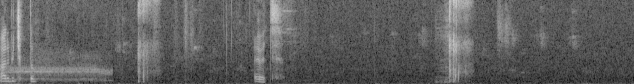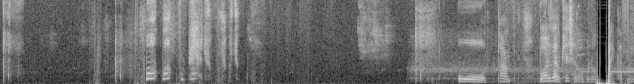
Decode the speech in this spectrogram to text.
Harbi çıktım. Evet. Bak bak bu per küçük küçük. Oo tam. Bu arada arkadaşlar abone olup like atmayı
